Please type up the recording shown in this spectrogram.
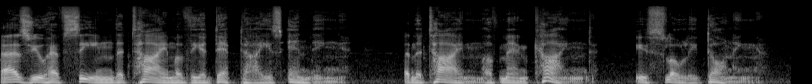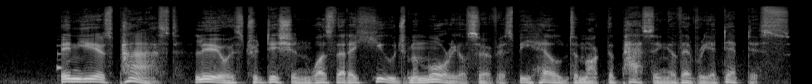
As you have seen, the time of the Adepti is ending, and the time of mankind is slowly dawning. In years past, Liyue's tradition was that a huge memorial service be held to mark the passing of every Adeptus.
